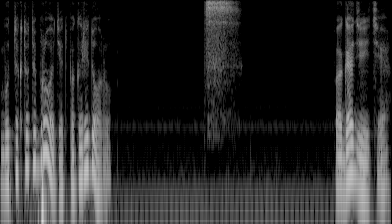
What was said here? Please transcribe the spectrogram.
будто кто-то бродит по коридору. «Тссс!» «Погодите»,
